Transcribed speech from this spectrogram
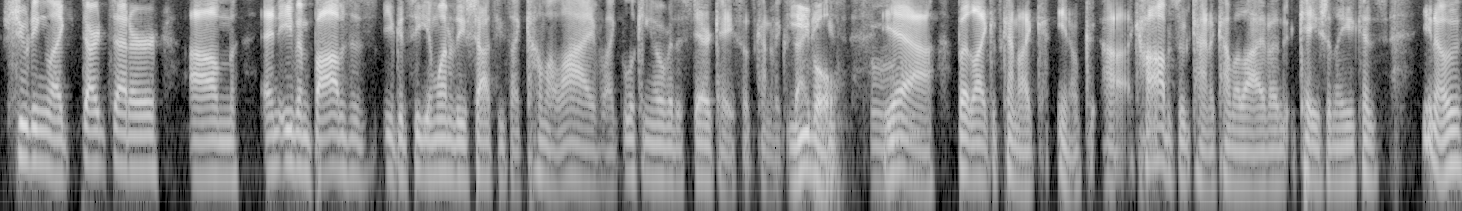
shooting like darts at her. Um, and even Bob's is you can see in one of these shots, he's like come alive, like looking over the staircase. So it's kind of exciting. Evil. Yeah, but like it's kind of like you know, uh, like Hobbes would kind of come alive occasionally because you know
